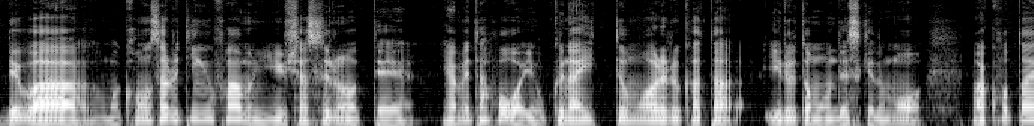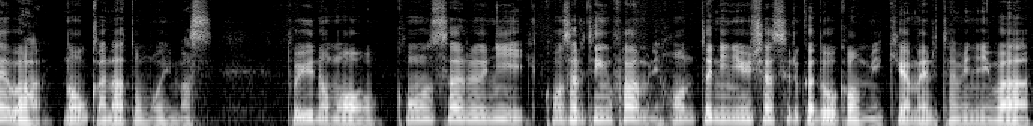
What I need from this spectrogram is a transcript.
では、まあ、コンサルティングファームに入社するのってやめた方が良くないって思われる方いると思うんですけども、まあ、答えはノーかなと思います。というのも、コンサルに、コンサルティングファームに本当に入社するかどうかを見極めるためには、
